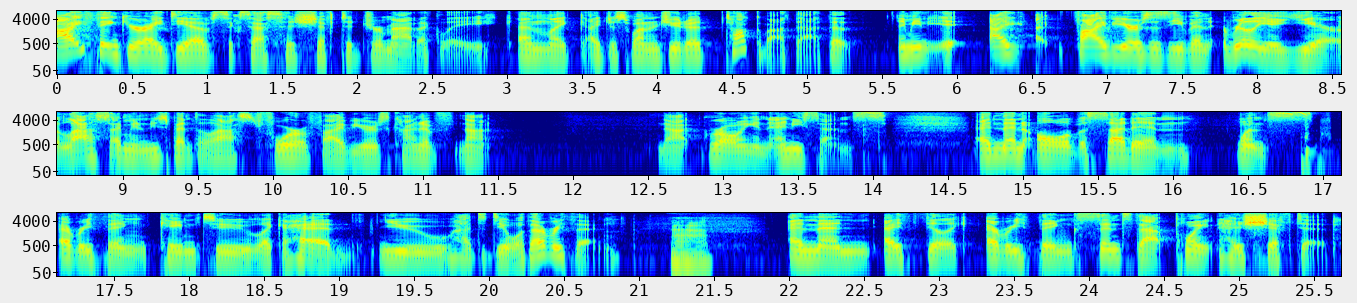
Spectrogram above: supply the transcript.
I think your idea of success has shifted dramatically, and like I just wanted you to talk about that. That I mean, it, I I- five years is even really a year. Last, I mean, we spent the last four or five years kind of not not growing in any sense, and then all of a sudden, once everything came to like a head, you had to deal with everything, mm-hmm. and then I feel like everything since that point has shifted.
